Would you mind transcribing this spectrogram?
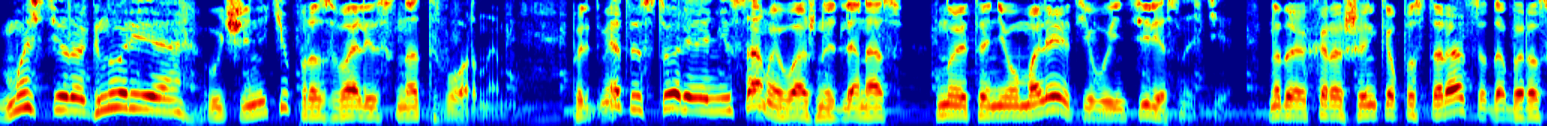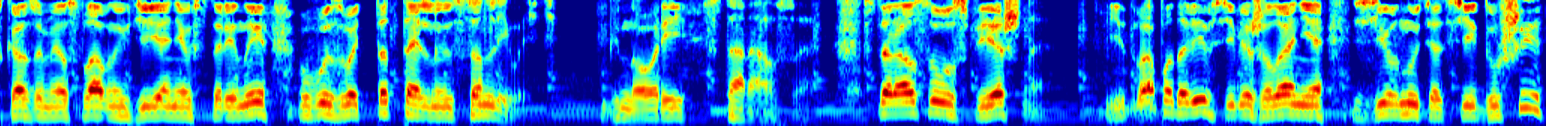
Мастера Гнория ученики прозвали снотворным. Предмет история не самый важный для нас, но это не умаляет его интересности. Надо хорошенько постараться, дабы рассказами о славных деяниях старины вызвать тотальную сонливость. Гнорий старался. Старался успешно. Едва подавив себе желание зевнуть от всей души,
